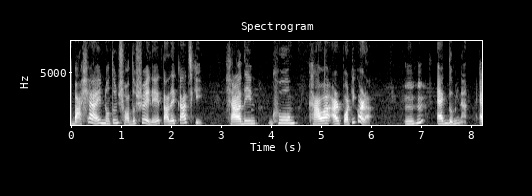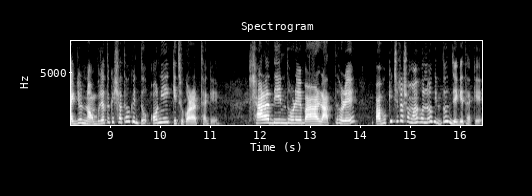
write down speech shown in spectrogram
বাসায় নতুন সদস্য এলে তাদের কাজ কি? সারাদিন ঘুম, খাওয়া আর পটি করা? হুম একদমই না। একজন নবজাতকের সাথেও কিন্তু অনেক কিছু করার থাকে। সারা দিন ধরে বা রাত ধরে বাবু কিছুটা সময় হলেও কিন্তু জেগে থাকে।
